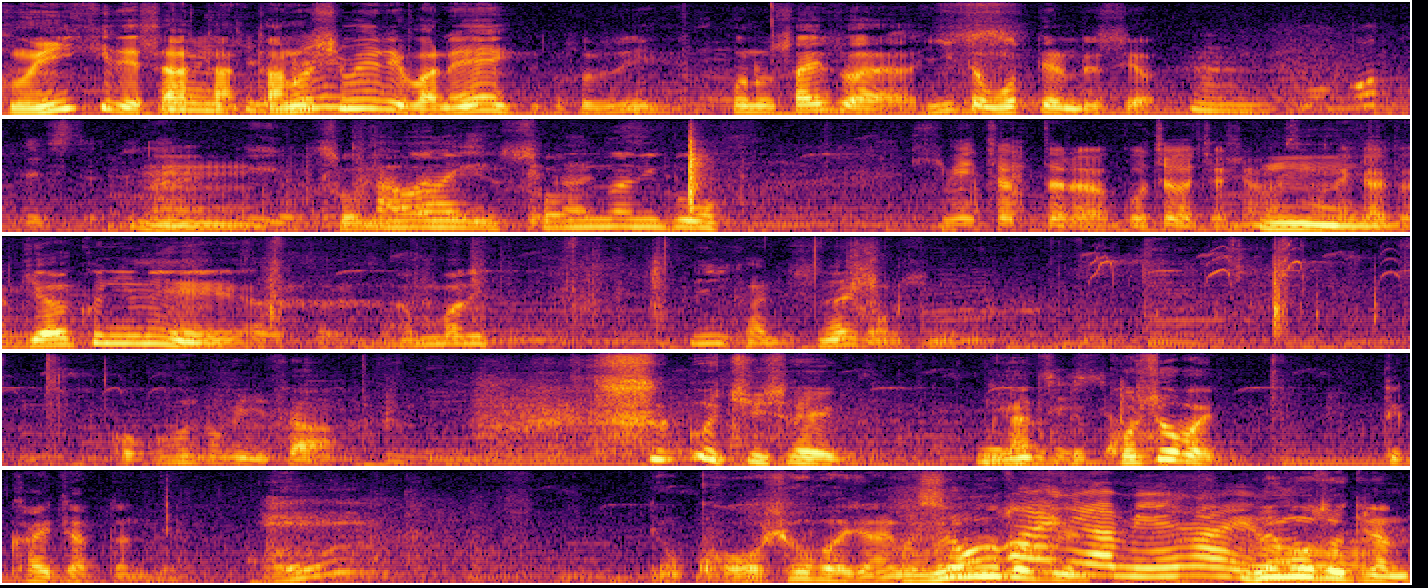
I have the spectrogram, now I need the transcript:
雰囲気でさね。た楽しめればねそれでこのサイズはいいと思ってるんですよ、うん。モコってしててうねいいんよ。ね、そん可なにそんなにこ決めちゃったらごちゃごちゃしう、ますよね、うん。逆にね。あんまりいい感じしないかもしれない。国語の時にさすっごい小さい小商売って書いてあったんだよ。えでも小商売じゃない。ー、商売には見えないよ。梅もどきなん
